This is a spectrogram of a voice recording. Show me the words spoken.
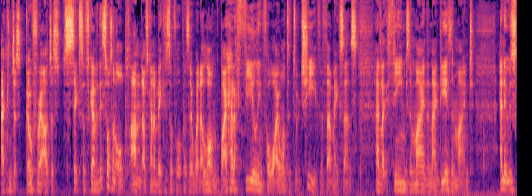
I can just go for it. I'll just stick stuff together. This wasn't all planned. I was kind of making stuff up as I went along, but I had a feeling for what I wanted to achieve, if that makes sense. I had like themes in mind and ideas in mind, and it was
